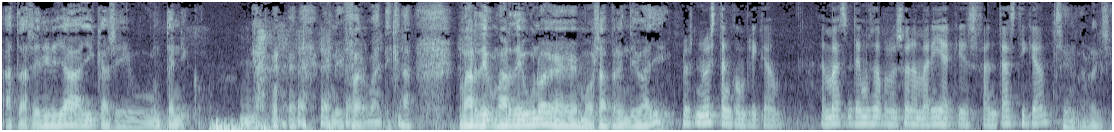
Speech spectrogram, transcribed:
hasta salir ya allí casi un técnico mm. en informática. Más de, más de uno hemos aprendido allí. No, es tan complicado. Además, tenemos a la profesora María, que es fantástica. Sí, la verdad que sí.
